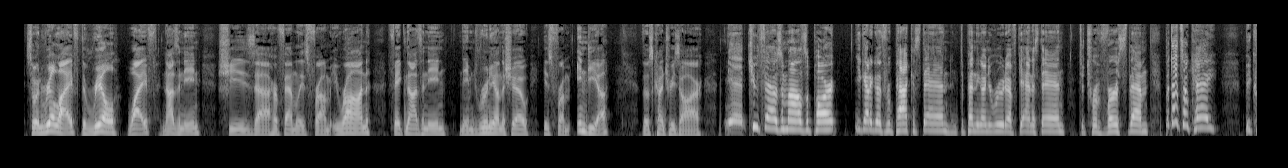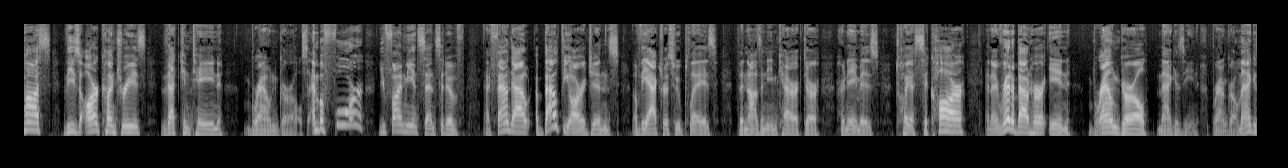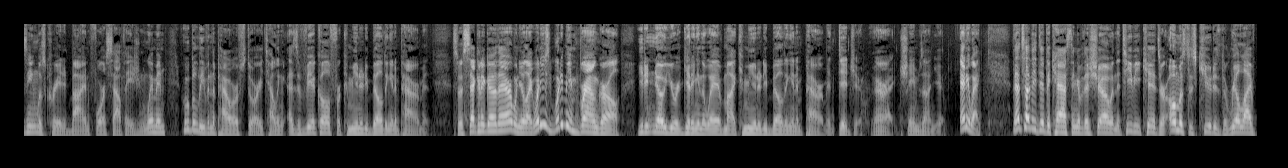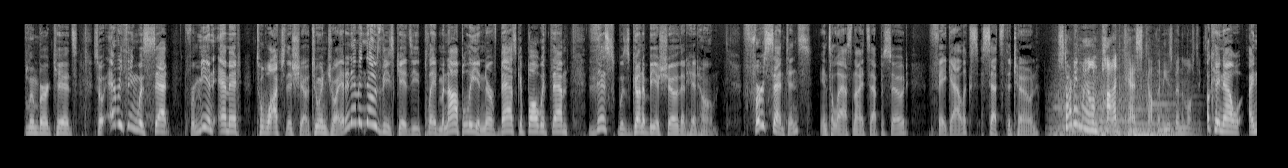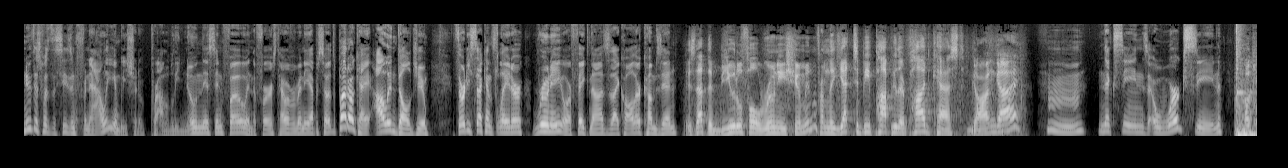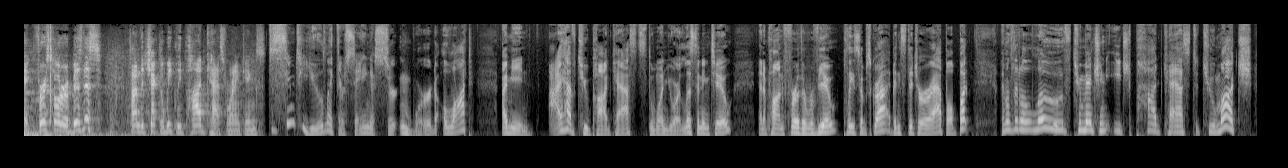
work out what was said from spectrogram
So in real life, the real wife, Nazanin, she's uh, her family is from Iran. Fake Nazanin, named Rooni on the show, is from India. Those countries are yeah, 2,000 miles apart. You got to go through Pakistan, depending on your route, Afghanistan, to traverse them. But that's okay because these are countries that contain brown girls. And before you find me insensitive, I found out about the origins of the actress who plays the Nazanin character. Her name is Tiya Sircar, and I read about her in Brown Girl Magazine. Brown Girl Magazine was created by and for South Asian women who believe in the power of storytelling as a vehicle for community building and empowerment. So a second ago there, when you're like, what do you, what do you mean Brown Girl? You didn't know you were getting in the way of my community building and empowerment, did you? All right, shame's on you. Anyway, that's how they did the casting of the show, and the TV kids are almost as cute as the real life Blumberg kids. So everything was set for me and Emmett to watch this show, to enjoy it. And Emmett knows these kids. He played Monopoly and Nerf basketball with them. This was going to be a show that hit home. First sentence into last night's episode Fake Alex sets the tone. Starting my own podcast company has been the most. Okay, now I knew this was the season finale, and we should have probably known this info in the first however many episodes, but okay, I'll indulge you. 30 seconds later, Rooni, or Fake Nods as I call her, comes in. Is that the beautiful Rooni Schuman from the yet to be popular podcast Gone Guy? Hmm. Next scene's a work scene. Okay, first order of business. Time to check the weekly podcast rankings. Does it seem to you like they're saying a certain word a lot? I mean, I have two podcasts, the one you are listening to, and upon further review, please subscribe in Stitcher or Apple, but I'm a little loath to mention each podcast too much.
